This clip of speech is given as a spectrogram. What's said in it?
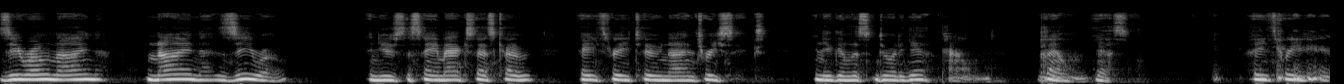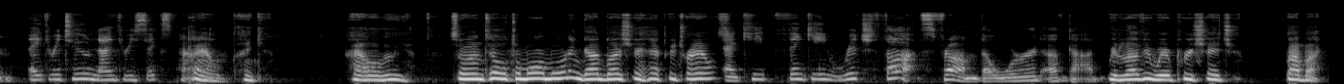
0990 and use the same access code 832936 and you can listen to it again. Pound. Pound, yes. 83 832 936 pound. pound, thank you. Hallelujah. So until tomorrow morning, God bless you. Happy trails. And keep thinking rich thoughts from the word of God. We love you. We appreciate you. Bye bye.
